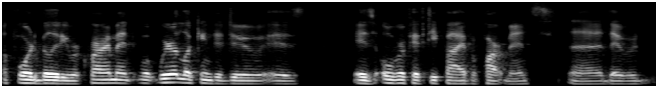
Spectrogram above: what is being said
affordability requirement what we're looking to do is is over 55 apartments. Uh, they would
